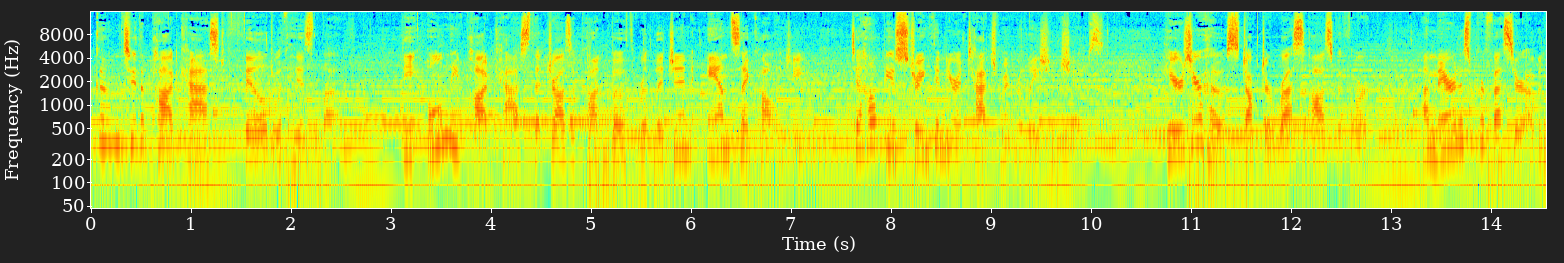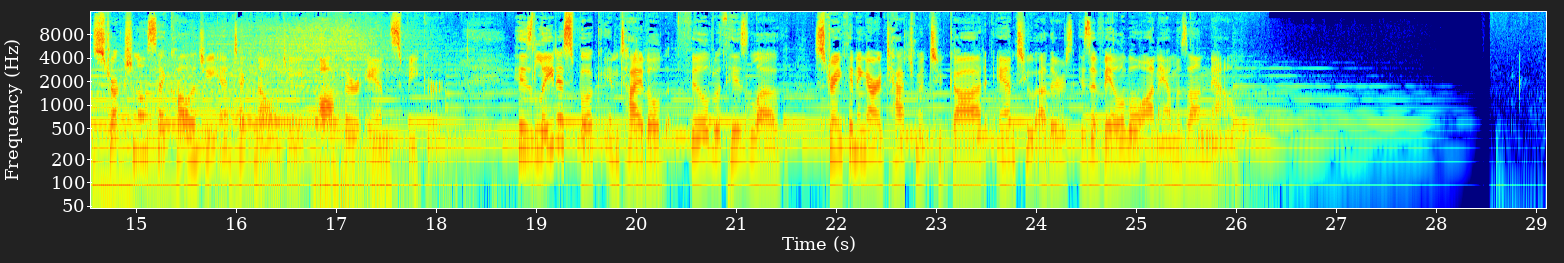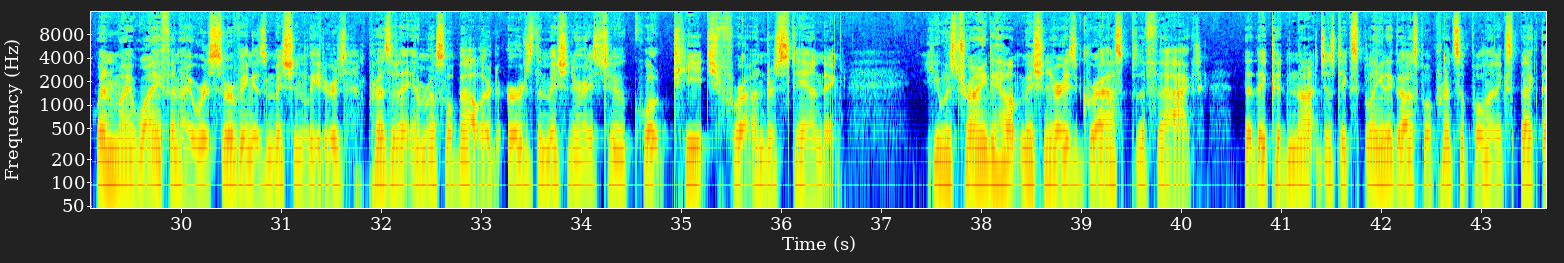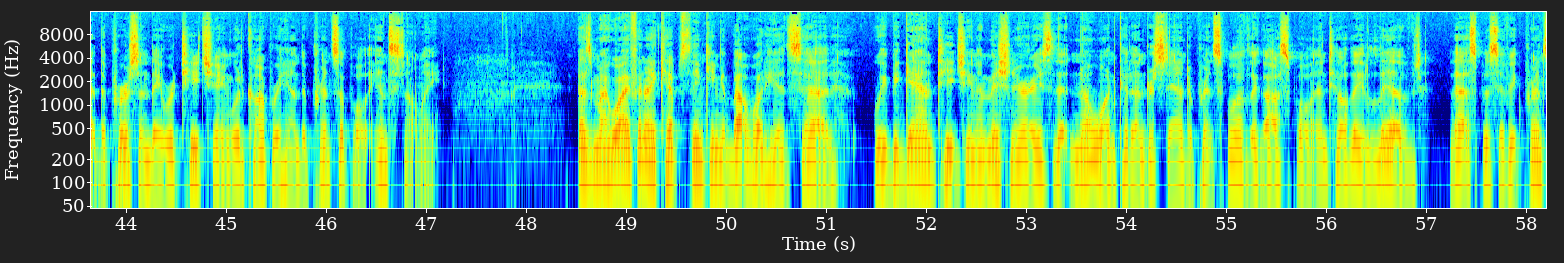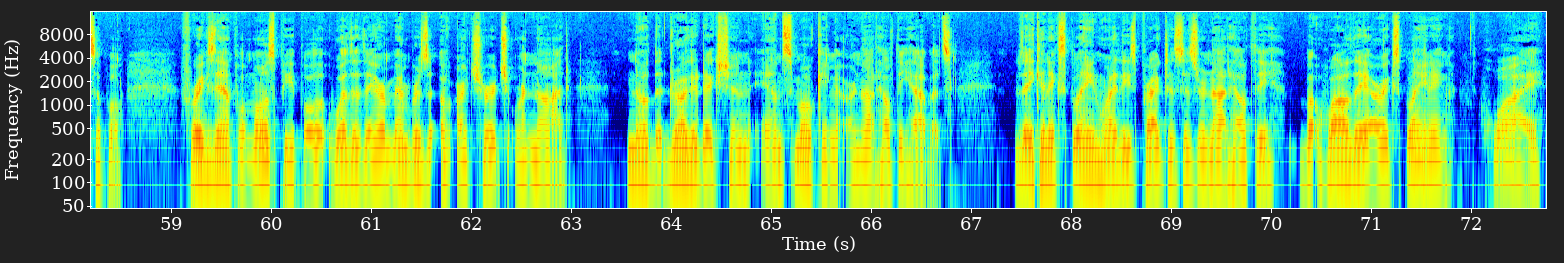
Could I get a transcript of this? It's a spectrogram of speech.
Welcome to the podcast Filled with His Love, the only podcast that draws upon both religion and psychology to help you strengthen your attachment relationships. Here's your host, Dr. Russ Osguthorpe, Emeritus Professor of Instructional Psychology and Technology, author, and speaker. His latest book, entitled Filled with His Love Strengthening Our Attachment to God and to Others, is available on Amazon now. When my wife and I were serving as mission leaders, President M. Russell Ballard urged the missionaries to, quote, teach for understanding. He was trying to help missionaries grasp the fact that they could not just explain a gospel principle and expect that the person they were teaching would comprehend the principle instantly. As my wife and I kept thinking about what he had said, we began teaching the missionaries that no one could understand a principle of the gospel until they lived that specific principle for example, most people, whether they are members of our church or not, know that drug addiction and smoking are not healthy habits. They can explain why these practices are not healthy, but while they are explaining why,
